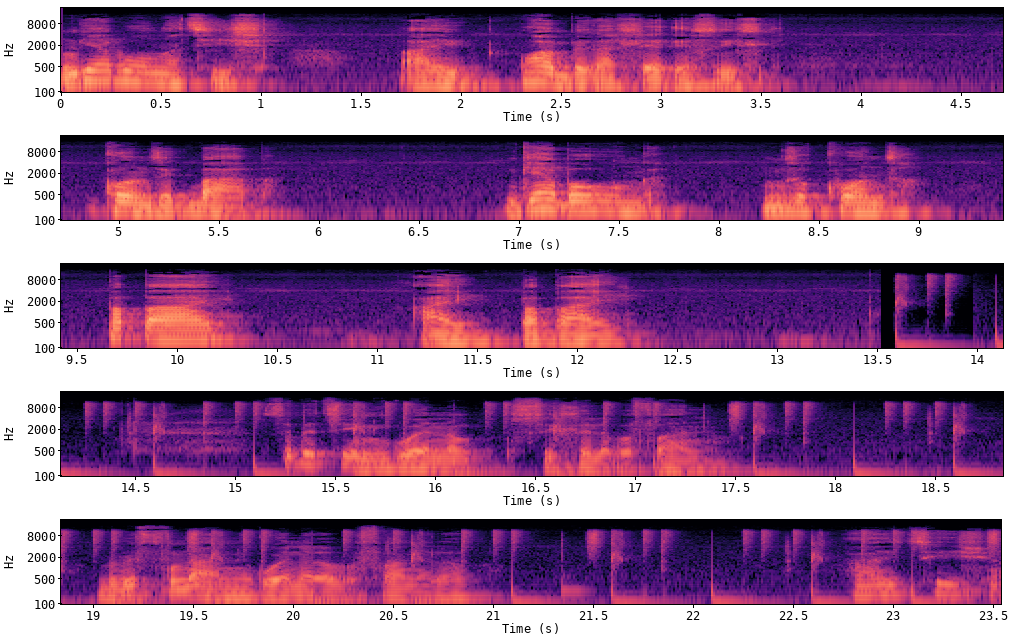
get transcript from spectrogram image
Ngiyabonga thisha hayi uhambe kahle-ke sihle ukhonze kubaba. Ngiyabonga. Ngizokukhonza. Bye bye hayi bye bye sebethini kuwena sihle labafana bebefunani kuwena labafana lapha hayi thisha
